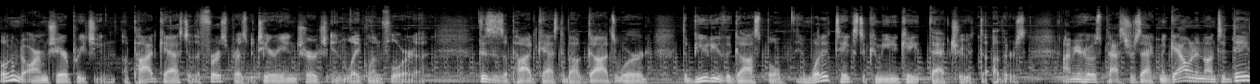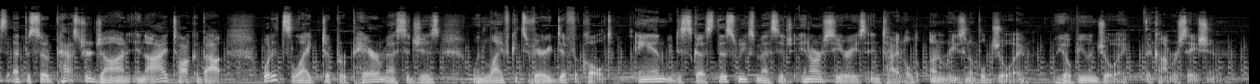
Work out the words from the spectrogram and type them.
Welcome to Armchair Preaching, a podcast of the First Presbyterian Church in Lakeland, Florida. This is a podcast about God's Word, the beauty of the gospel, and what it takes to communicate that truth to others. I'm your host, Pastor Zac McGowan, and on today's episode, Pastor John and I talk about what it's like to prepare messages when life gets very difficult, and we discuss this week's message in our series entitled Unreasonable Joy. We hope you enjoy the conversation.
